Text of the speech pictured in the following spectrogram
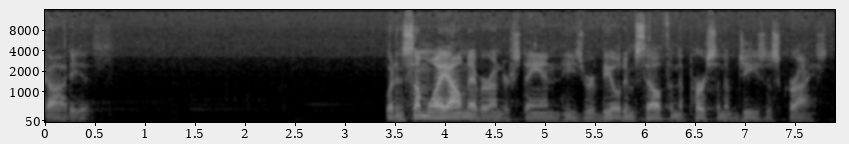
God is? But in some way I'll never understand, He's revealed Himself in the person of Jesus Christ.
